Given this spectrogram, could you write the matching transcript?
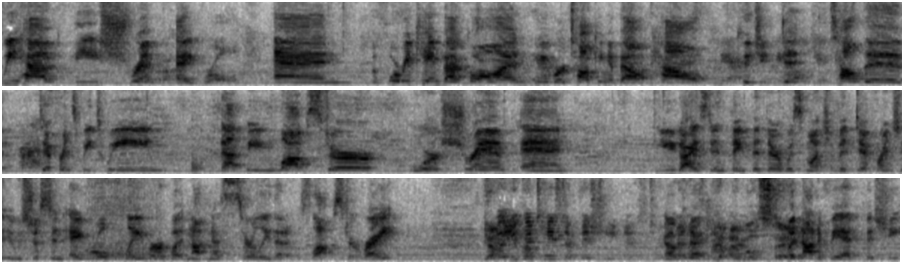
We have the shrimp egg roll. And before we came back on, we were talking about how could you di- tell the difference between that being lobster or shrimp and you guys didn't think that there was much of a difference. It was just an egg roll flavor, but not necessarily that it was lobster, right? Yeah. No, you I- could uh, taste a fishiness too. Okay. At least my Yeah, I will say, But not a bad fishy.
